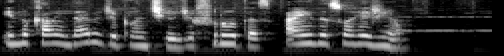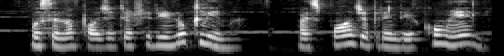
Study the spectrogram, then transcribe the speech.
e no calendário de plantio de frutas aí da sua região. Você não pode interferir no clima, mas pode aprender com ele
